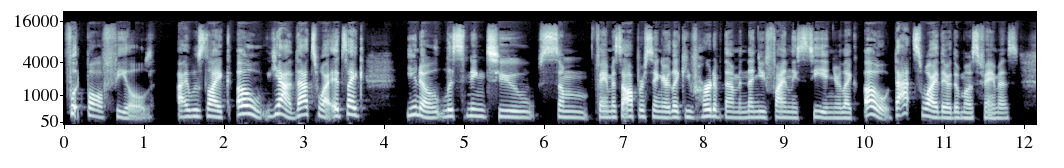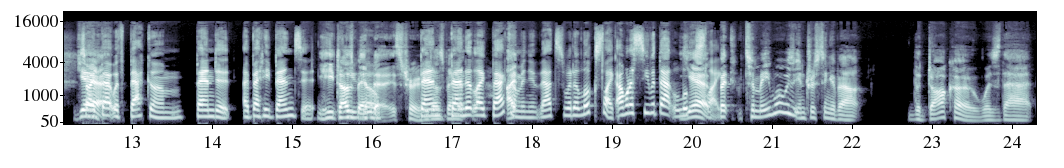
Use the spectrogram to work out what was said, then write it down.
football field, I was like, oh yeah, that's why. It's like, you know, listening to some famous opera singer, like you've heard of them, and then you finally see, and you're like, oh, that's why they're the most famous. yeah, So I bet with Beckham, bend it. I bet he bends it. he does bend go, it. It's true. he Bend, does bend, bend, it like Beckham, I- and you, that's what it looks like. I want to see what that looks yeah, like. But to me, what was interesting about the doco was that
